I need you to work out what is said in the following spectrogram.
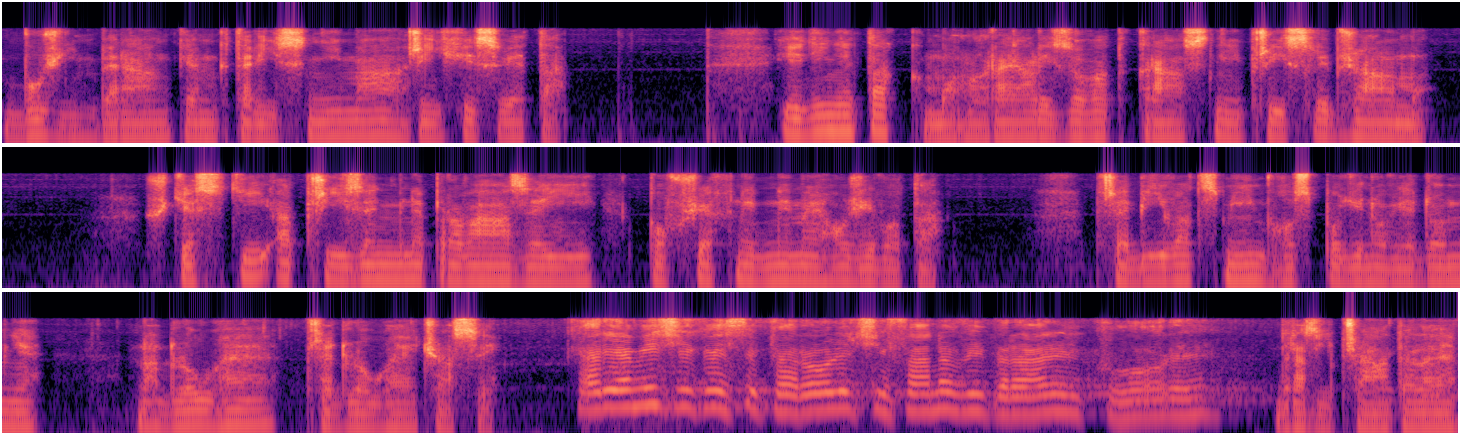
božím beránkem, který snímá hříchy světa. Jedině tak mohl realizovat krásný příslib žálmu. Štěstí a přízeň mne provázejí po všechny dny mého života. Přebývat smím v hospodinově domě na dlouhé, předlouhé časy. Cari amici, queste parole ci fanno vibrare il cuore. Drazí přátelé,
